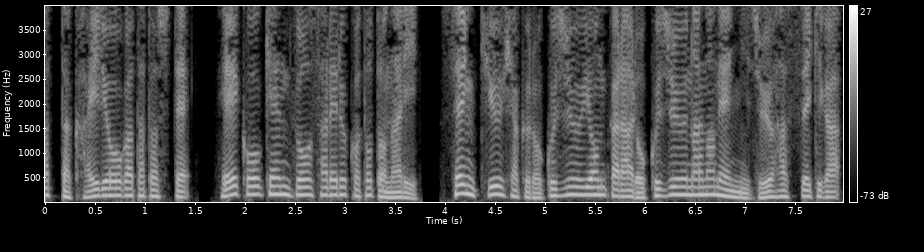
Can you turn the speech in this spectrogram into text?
った改良型として、並行建造されることとなり、1964から67年に18隻が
